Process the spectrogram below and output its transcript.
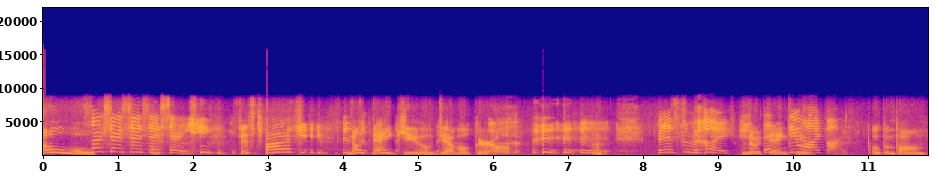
Oh! Sorry, sorry, sorry, sorry, sorry. Fist five? No, thank you, devil girl. No, Let's thank do you. high five. Open palm.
